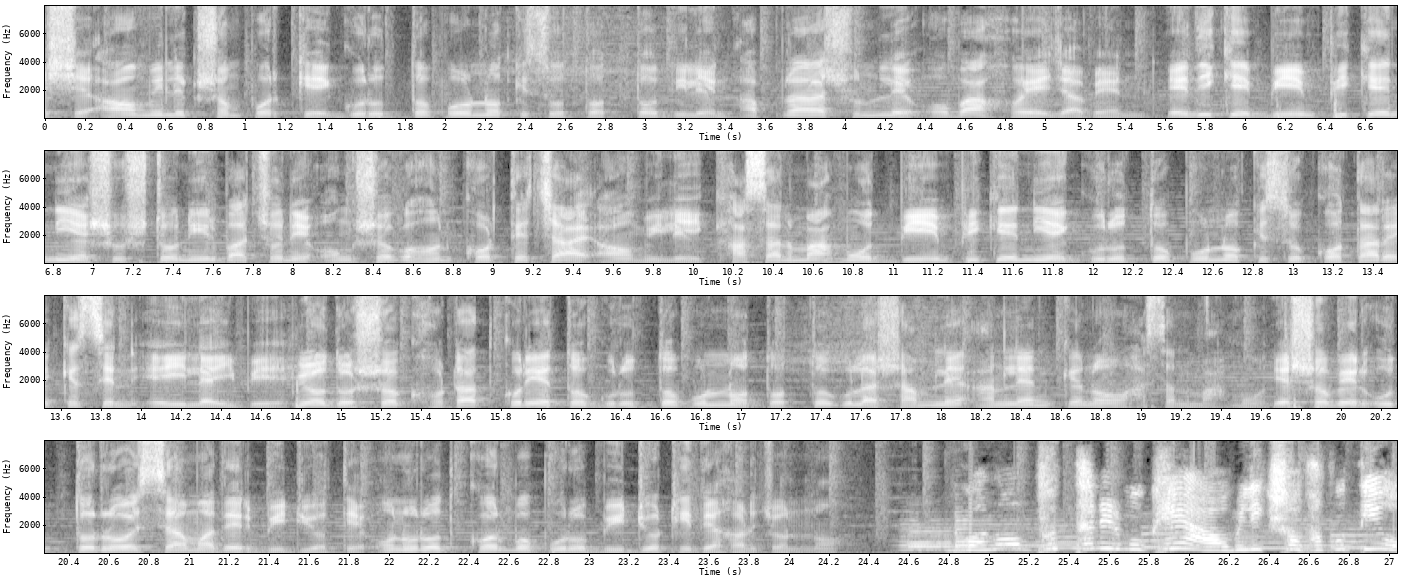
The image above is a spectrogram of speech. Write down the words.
এসে আওয়ামী লীগ সম্পর্কে গুরুত্বপূর্ণ কিছু তথ্য দিলেন। আপনারা শুনলে অবাক হয়ে যাবেন। এদিকে বিএনপিকে নিয়ে সুষ্ঠু নির্বাচনে অংশগ্রহণ করতে চায় আওয়ামী লীগ। হাসান মাহমুদ বিএনপিকে নিয়ে গুরুত্বপূর্ণ কিছু কথা রেখেছেন এই লাইভে। প্রিয় দর্শক, হঠাৎ করে এত গুরুত্বপূর্ণ তথ্যগুলা সামনে আনলেন কেন হাসান মাহমুদ? এসবের উত্তর রয়েছে আমাদের ভিডিওতে অনুরোধ করব পুরো ভিডিওটি দেখার জন্য। গণ অভ্যুত্থানের মুখে আওয়ামী লীগ সভাপতি ও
